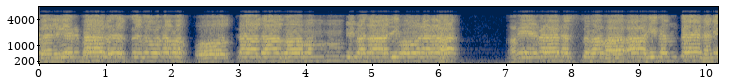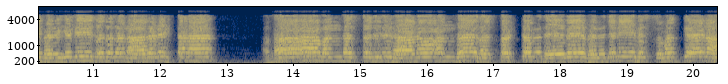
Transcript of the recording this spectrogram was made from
बलिर्भारतस्य गो नवः पोत्रादासोमम् पिबदादिवो नरः अमेव न स्वभवा आहिगन्त न निबर्हिषि सदनारनिष्टन अथा मन्दस्य जिजुषाणो अन्धदस्पष्टदेवेभिर्जनेभिः सुमद्गणः।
